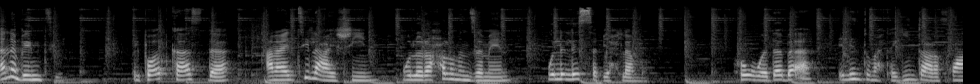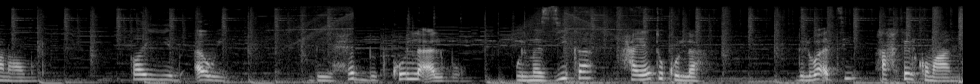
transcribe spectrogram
أنا بنتي. البودكاست ده عن عيلتي اللي عايشين واللي رحلوا من زمان واللي لسه بيحلموا. هو ده بقى اللي أنتوا محتاجين تعرفوه عن عمر. طيب قوي. بيحب بكل قلبه والمزيكا حياته كلها. دلوقتي هحكي لكم عنه.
